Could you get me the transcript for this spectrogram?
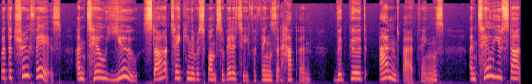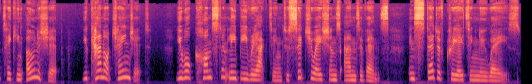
but the truth is, until you start taking the responsibility for things that happen, the good and bad things, until you start taking ownership, you cannot change it. You will constantly be reacting to situations and events instead of creating new ways.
